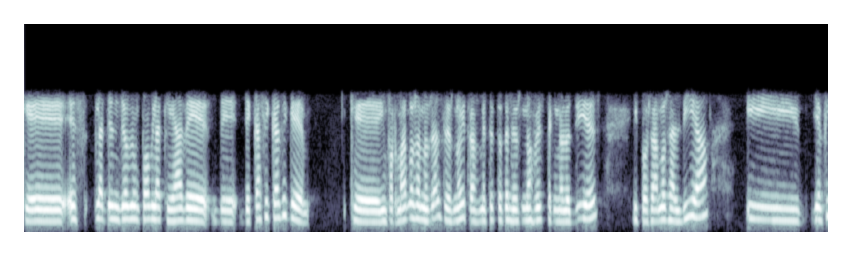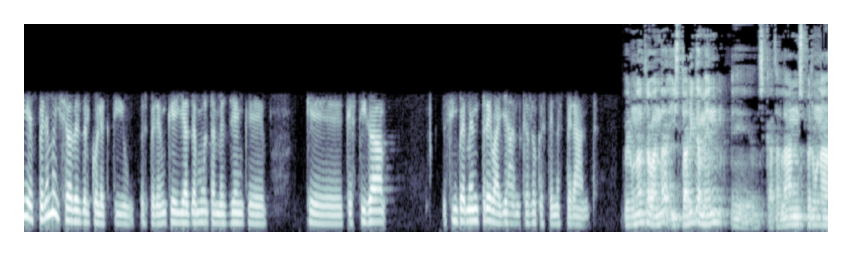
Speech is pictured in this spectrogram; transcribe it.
que és la gent jove un poc la que ha de, de, de quasi, quasi que, que informar-nos a nosaltres no? i transmetre totes les noves tecnologies i posar-nos al dia i, i, en fi, esperem això des del col·lectiu. Esperem que hi hagi molta més gent que, que, que estiga simplement treballant, que és el que estem esperant. Per una altra banda, històricament, eh, els catalans per una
